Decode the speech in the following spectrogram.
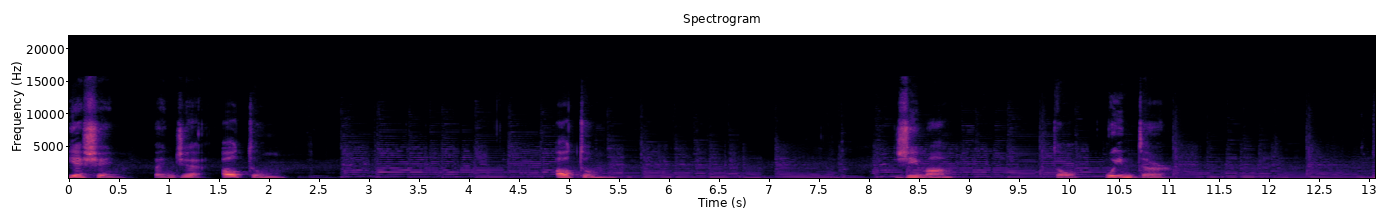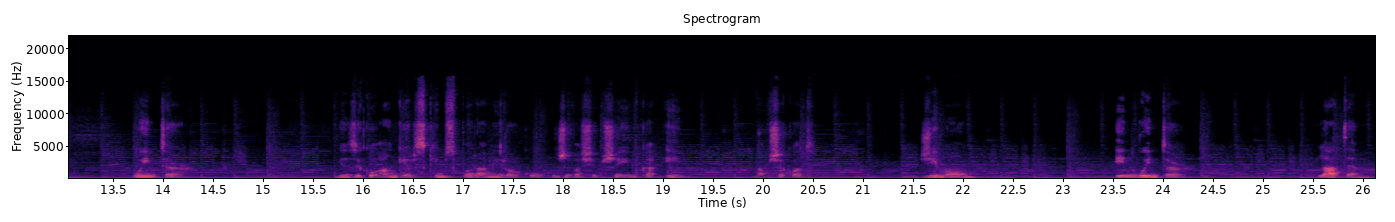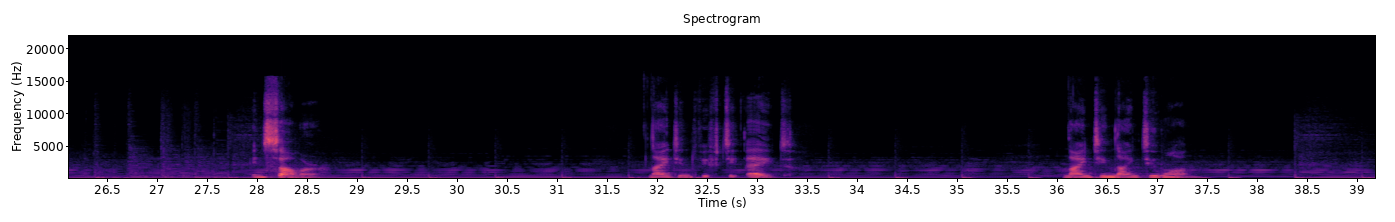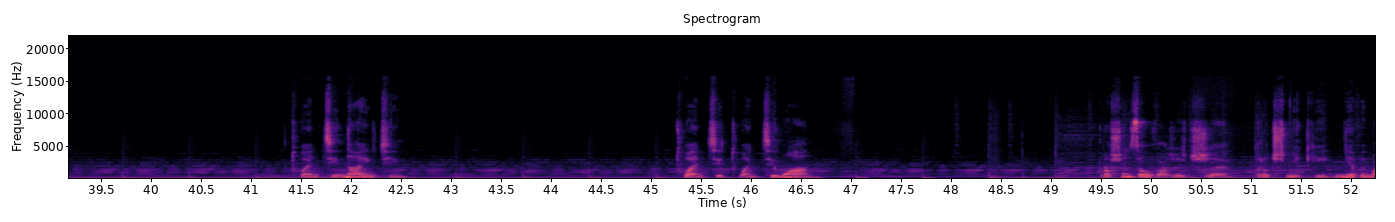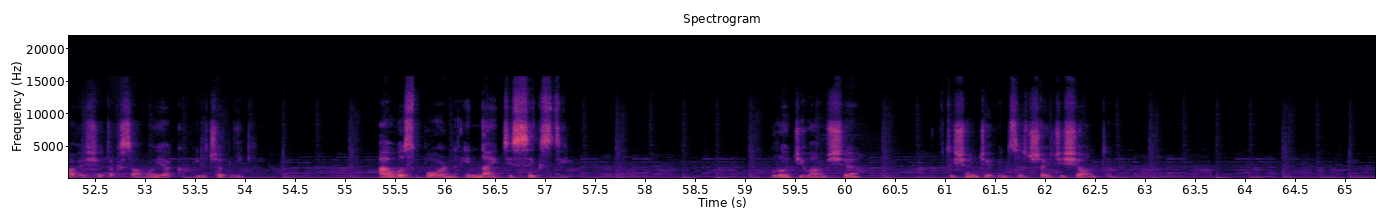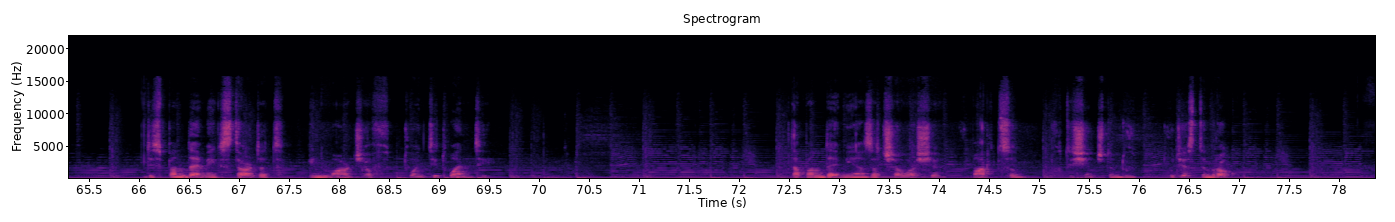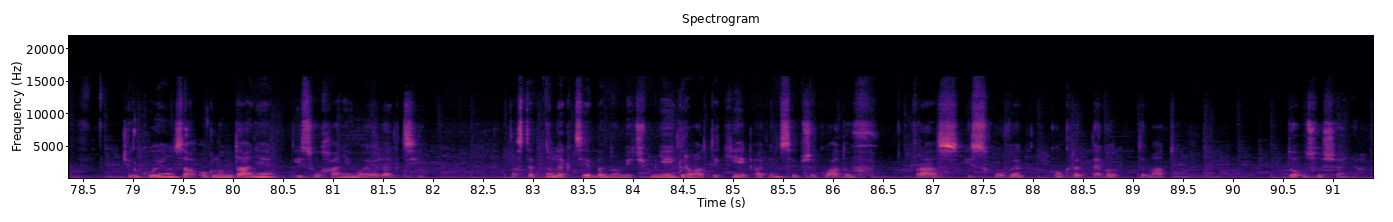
Jesień będzie autumn. Autumn. Zima to winter. Winter. W języku angielskim z porami roku używa się przyimka in. Na przykład zimą in winter. Latem in summer. 1958 1991 2019 2021 Proszę zauważyć, że roczniki nie wymawia się tak samo jak liczebniki. I was born in 1960. Urodziłam się 1960. This pandemic started in March of 2020. Ta pandemia zaczęła się w marcu 2020 roku. Dziękuję za oglądanie i słuchanie mojej lekcji. Następne lekcje będą mieć mniej gramatyki, a więcej przykładów, fraz i słówek konkretnego tematu. Do usłyszenia.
